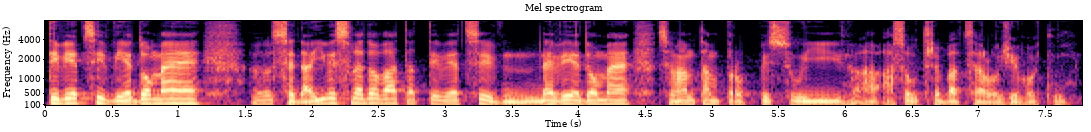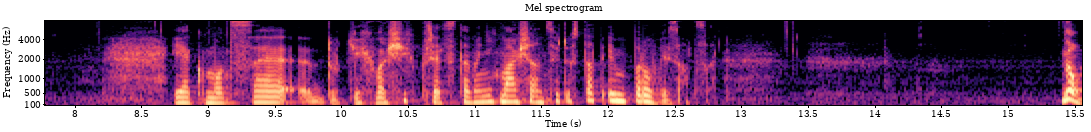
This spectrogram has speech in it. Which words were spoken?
ty věci vědomé se dají vysledovat a ty věci nevědomé se vám tam propisují a, a jsou třeba celoživotní. Jak moc se do těch vašich představení má šanci dostat improvizace? No,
